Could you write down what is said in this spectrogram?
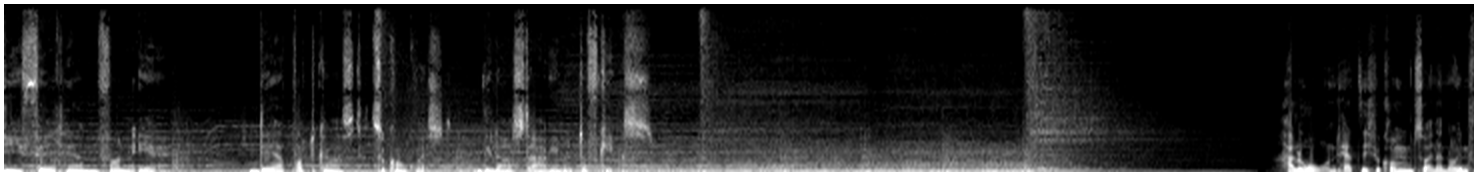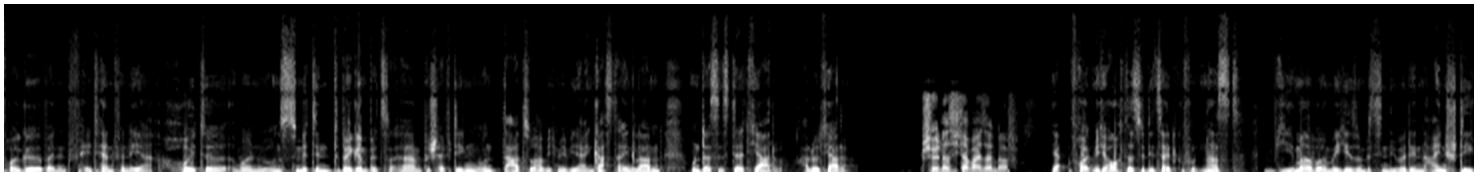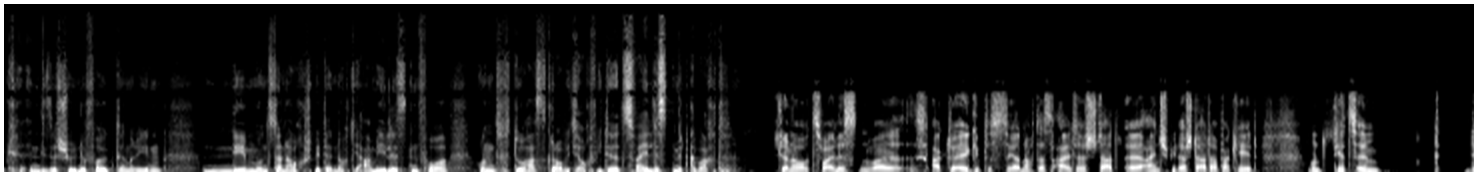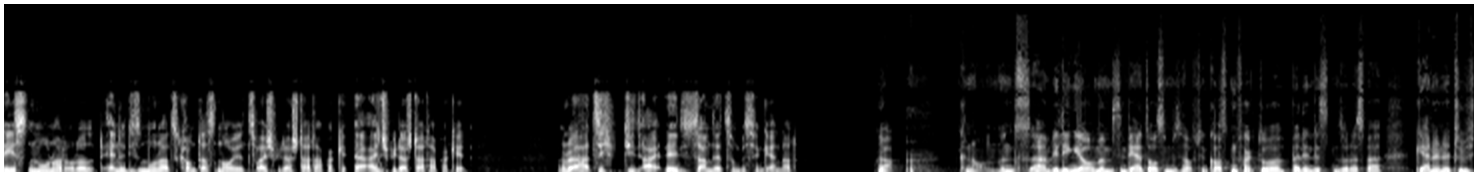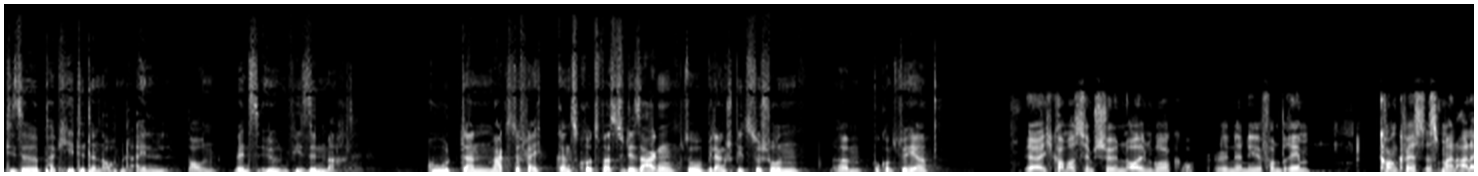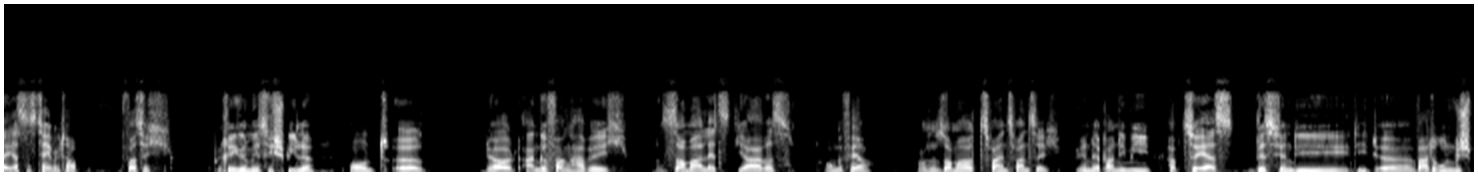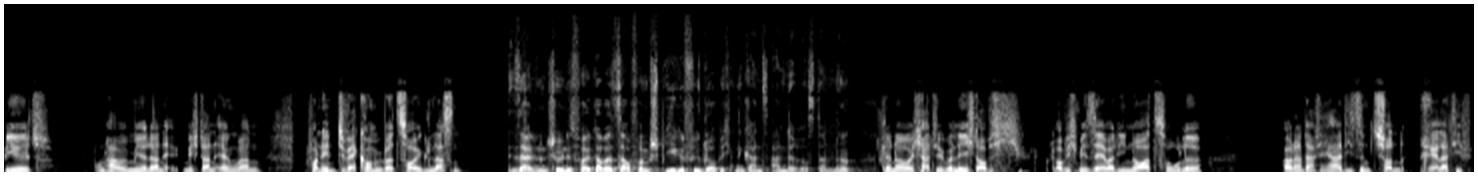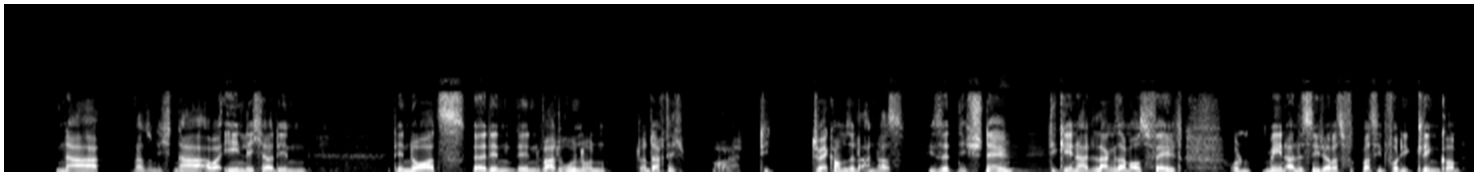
Die Feldherren von Ehr. Der Podcast zu Conquest, The Last Argument of Kings. Hallo und herzlich willkommen zu einer neuen Folge bei den Feldherren von Ehr. Heute wollen wir uns mit den Dragon be äh, beschäftigen und dazu habe ich mir wieder einen Gast eingeladen und das ist der Tiado. Hallo Tiado. Schön, dass ich dabei sein darf. Ja, freut mich auch, dass du die Zeit gefunden hast. Wie immer wollen wir hier so ein bisschen über den Einstieg in dieses schöne Volk dann reden, nehmen uns dann auch später noch die Armeelisten vor und du hast, glaube ich, auch wieder zwei Listen mitgebracht. Genau, zwei Listen, weil aktuell gibt es ja noch das alte Start, äh, Einspieler-Starter-Paket und jetzt im nächsten Monat oder Ende diesen Monats kommt das neue Zweispieler-Starter-Paket, äh, Einspieler-Starter-Paket. Und da hat sich die, äh, die Zusammensetzung ein bisschen geändert. Ja, Genau. Und äh, wir legen ja auch immer ein bisschen Wert auch so ein bisschen auf den Kostenfaktor bei den Listen, so dass wir gerne natürlich diese Pakete dann auch mit einbauen, wenn es irgendwie Sinn macht. Gut, dann magst du vielleicht ganz kurz was zu dir sagen. So, wie lange spielst du schon? Ähm, wo kommst du her? Ja, ich komme aus dem schönen Oldenburg in der Nähe von Bremen. Conquest ist mein allererstes Tabletop, was ich regelmäßig spiele. Und äh, ja, angefangen habe ich Sommer letzten Jahres ungefähr also Sommer 22 in der Pandemie. Habe zuerst ein bisschen die, die äh, Wadrun gespielt und habe mir dann mich dann irgendwann von den Dwekom überzeugen lassen. Ist halt ein schönes Volk, aber es ist auch vom Spielgefühl, glaube ich, ein ganz anderes dann, ne? Genau, ich hatte überlegt, ob ich, ob ich mir selber die Nords hole. Aber dann dachte ich, ja, die sind schon relativ nah, also nicht nah, aber ähnlicher den, den Nords, äh, den, den Wadrun und dann dachte ich, boah, die Dwekom sind anders. Die sind nicht schnell, mhm. die gehen halt langsam aufs Feld und mähen alles nieder, was, was ihnen vor die Klingen kommt.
